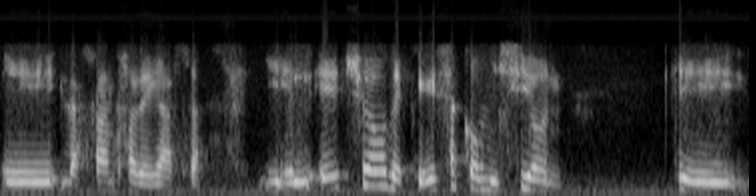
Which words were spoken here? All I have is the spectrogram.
eh, la franja de Gaza. Y el hecho de que esa comisión que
